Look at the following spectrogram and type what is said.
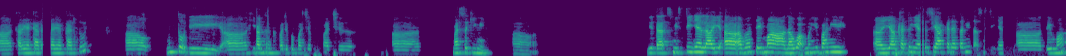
uh, karya-karya kartun uh, untuk dihidangkan uh, kepada pembaca-pembaca uh, masa kini. Uh, dia tak semestinya lah uh, apa tema lawak menghibah ni uh, yang kartun yang akan datang ni tak semestinya uh, tema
